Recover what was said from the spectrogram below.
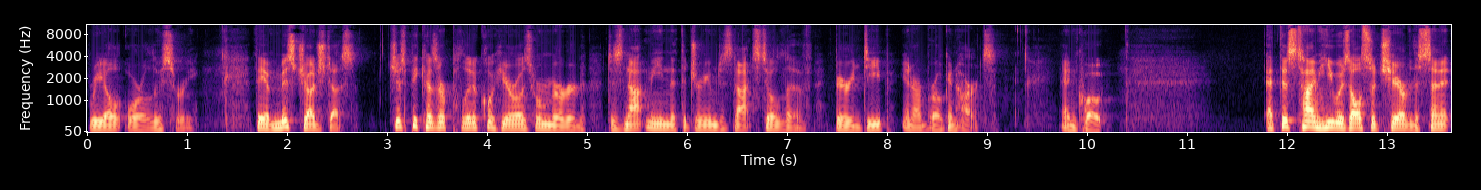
real or illusory. They have misjudged us. Just because our political heroes were murdered does not mean that the dream does not still live, buried deep in our broken hearts. End quote. At this time, he was also chair of the Senate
